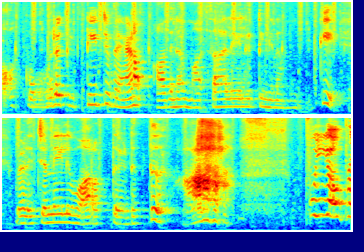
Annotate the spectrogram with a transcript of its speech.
ആ കോര കിട്ടിയിട്ട് വേണം. അതിനെ മസാലയിലിട്ട് ഇങ്ങനെ മുക്കി വെളിച്ചെണ്ണയിൽ വറുത്തെടുത്ത്. ആഹാ. പുയ്യോപ്പള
